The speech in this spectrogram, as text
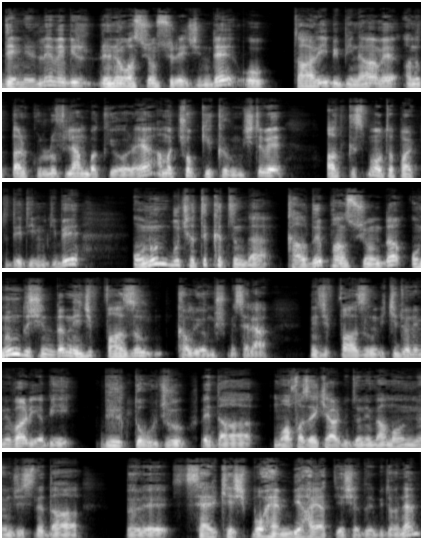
demirle ve bir renovasyon sürecinde o tarihi bir bina ve anıtlar kurulu falan bakıyor oraya ama çok yıkılmıştı ve alt kısmı otoparktı dediğim gibi. Onun bu çatı katında kaldığı pansiyonda onun dışında Necip Fazıl kalıyormuş mesela. Necip Fazıl'ın iki dönemi var ya bir büyük doğucu ve daha muhafazakar bir dönemi ama onun öncesinde daha böyle serkeş bohem bir hayat yaşadığı bir dönem.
